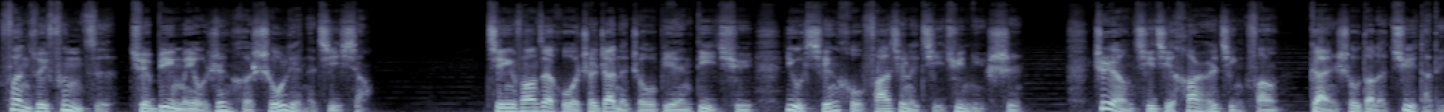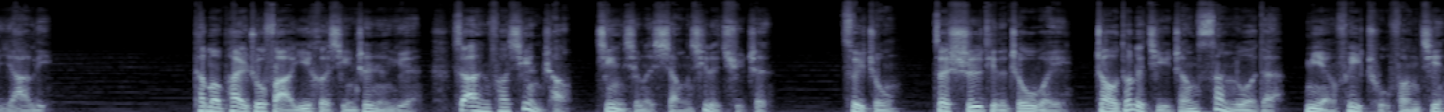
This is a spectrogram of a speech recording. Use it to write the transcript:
犯罪分子却并没有任何收敛的迹象。警方在火车站的周边地区又先后发现了几具女尸。这让齐齐哈尔警方感受到了巨大的压力。他们派出法医和刑侦人员在案发现场进行了详细的取证，最终在尸体的周围找到了几张散落的免费处方笺，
